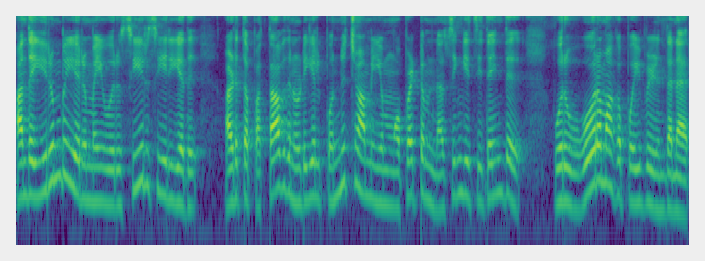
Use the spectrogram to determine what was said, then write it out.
அந்த இரும்பு எருமை ஒரு சீர் சீறியது. அடுத்த பத்தாவது நொடியில் பொன்னுச்சாமியும் ஒப்பட்டும் நசுங்கி சிதைந்து ஒரு ஓரமாக போய் விழுந்தனர்.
